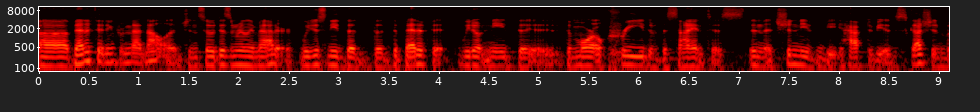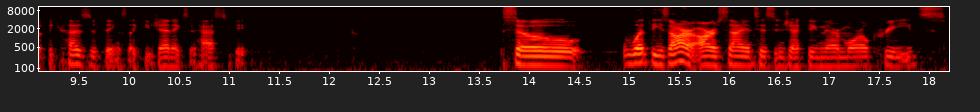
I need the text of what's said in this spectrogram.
uh, benefiting from that knowledge, and so it doesn't really matter. We just need the, the, the benefit. We don't need the the moral creed of the scientists, and it shouldn't even be have to be a discussion. But because of things like eugenics, it has to be. So, what these are are scientists injecting their moral creeds,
